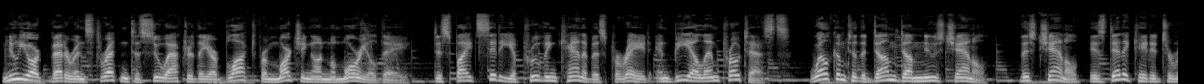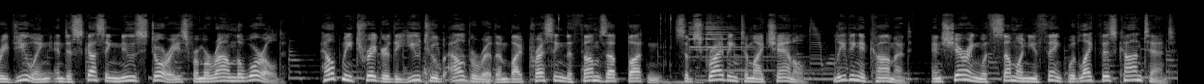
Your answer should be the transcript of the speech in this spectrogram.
New York veterans threaten to sue after they are blocked from marching on Memorial Day, despite city approving cannabis parade and BLM protests. Welcome to the Dumb Dumb News channel. This channel is dedicated to reviewing and discussing news stories from around the world. Help me trigger the YouTube algorithm by pressing the thumbs up button, subscribing to my channel, leaving a comment, and sharing with someone you think would like this content.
